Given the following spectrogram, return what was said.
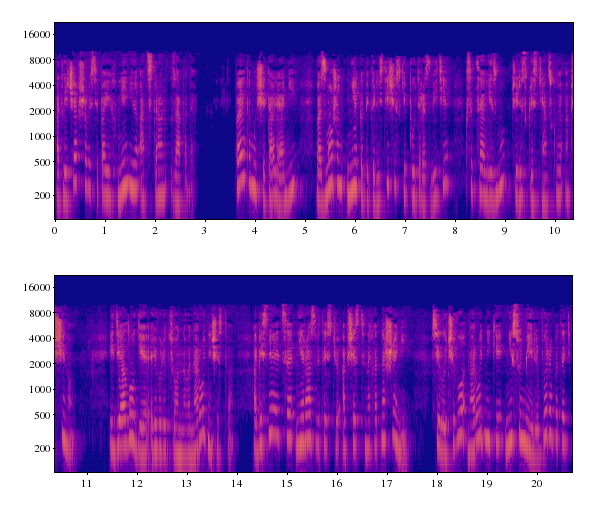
отличавшегося, по их мнению, от стран Запада. Поэтому, считали они, возможен некапиталистический путь развития к социализму через крестьянскую общину. Идеология революционного народничества объясняется неразвитостью общественных отношений, в силу чего народники не сумели выработать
